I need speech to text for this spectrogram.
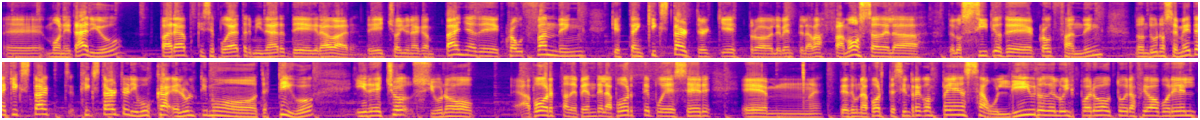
eh, monetario para que se pueda terminar de grabar. De hecho, hay una campaña de crowdfunding que está en Kickstarter, que es probablemente la más famosa de, los sitios de crowdfunding, donde uno se mete a Kickstarter y busca el último testigo. Y de hecho, si uno aporta, depende del aporte, puede ser em, desde un aporte sin recompensa, un libro de Luis Poirot autografiado por él,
